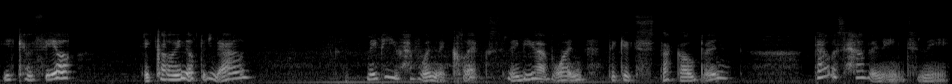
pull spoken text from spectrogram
You can feel it going up and down. Maybe you have one that clicks. Maybe you have one that gets stuck open that was happening to me.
